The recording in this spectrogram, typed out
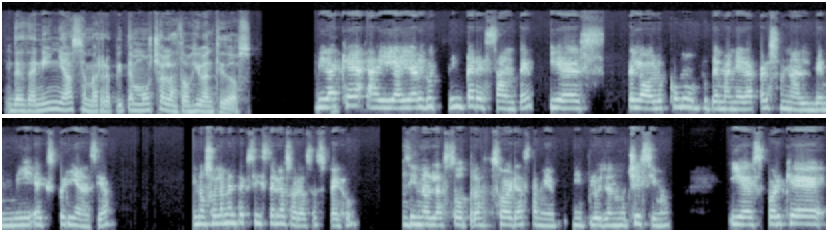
desde niña se me repiten mucho las 2 y 22. Mira que ahí hay algo interesante y es, te lo hablo como de manera personal de mi experiencia. No solamente existen las horas espejo, sino las otras horas también influyen muchísimo. Y es porque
